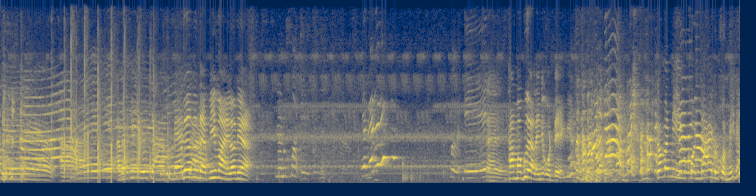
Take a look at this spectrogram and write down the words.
เจลอ่าเอาแบบพี่บิวจ้าคุณแม่เริ่มตั้งแต่ปีใหม่แล้วเนี่ย เดี๋ยวหนูเปิดเองเดี๋ยวเดี๋ยวเดี๋ยวเปิดเอง เออ ทำมาเพื่ออะไรเนี่ยอดแดกเนี่ย ก็มันมีคนได้กับคนไม่ได้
